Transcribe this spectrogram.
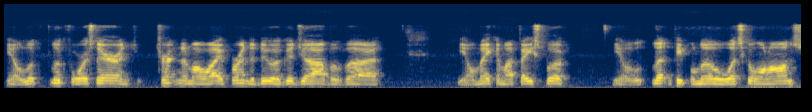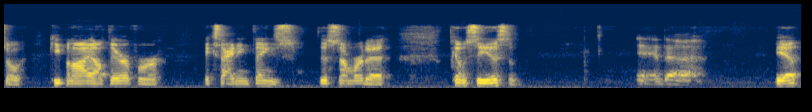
you know look look for us there. And Trenton and my wife Brenda do a good job of uh, you know making my Facebook you know letting people know what's going on. So keep an eye out there for exciting things this summer to come see us. And and uh, yeah,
